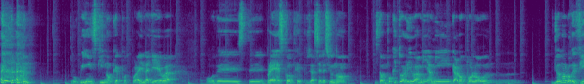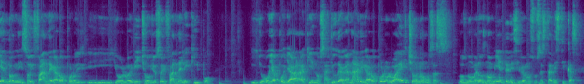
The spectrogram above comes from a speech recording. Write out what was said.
Trubinsky, ¿no? Que pues por ahí la lleva, o de este Prescott, que pues ya se lesionó está un poquito arriba. A mí, a mí Garópolo, yo no lo defiendo ni soy fan de Garópolo y, yo lo he dicho, yo soy fan del equipo. Y yo voy a apoyar a quien nos ayude a ganar y Garópolo lo ha hecho, ¿no? O sea, los números no mienten y si vemos sus estadísticas,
